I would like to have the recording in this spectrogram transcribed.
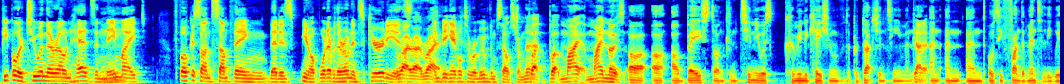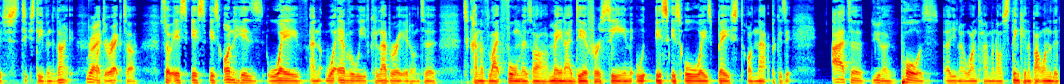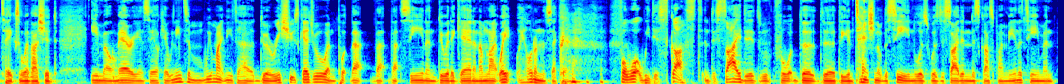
people are too in their own heads and Mm-hmm. they might focus on something that is, you know, whatever their own insecurity is, Right, right, right. and being able to remove themselves from that. But but my my notes are, are are based on continuous communication with the production team and and and and obviously fundamentally with St- Steven DeKnight, our director. So it's it's it's on his wave and whatever we've collaborated on to to kind of like form as our main idea for a scene is is always based on that because it. I had to, you know, pause, uh, you know, one time when I was thinking about one of the takes or whether I should email Mary and say, okay, we need to, we might need to uh, do a reshoot schedule and put that, that, that scene and do it again. And I'm like, wait, wait, hold on a second. for what we discussed and decided for what the, the, the intention of the scene was, was decided and discussed by me and the team. And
